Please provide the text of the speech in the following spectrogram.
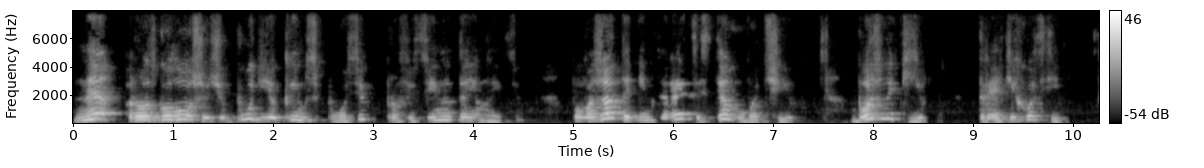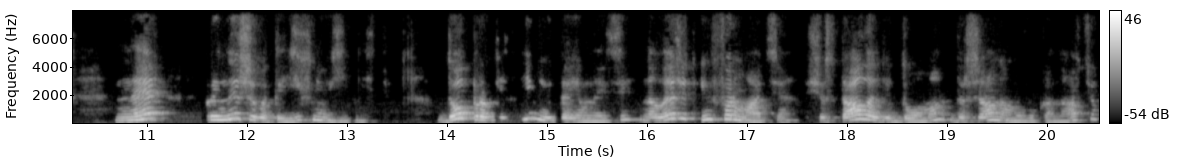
не розголошуючи будь-яким спосіб професійну таємницю, поважати інтереси стягувачів, боржників, третіх осіб, не принижувати їхню гідність. До професійної таємниці належить інформація, що стала відома державному виконавцю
